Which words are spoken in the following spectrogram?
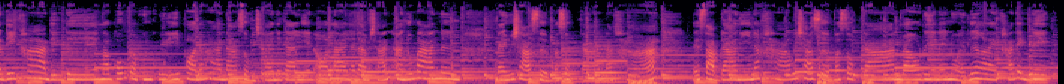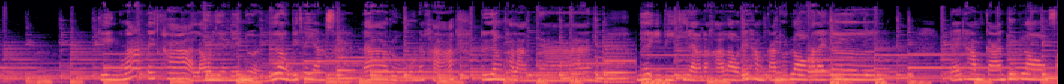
วัสดีค่ะเด็กๆ มาพบกับคุณครูอีพรณภานาสมชัยในการเรียนออนไลน์ระดับชั้นอนุบาลหนึ่งในวิชาเสริมประสบการณ์นะคะ ในสัปดาห์นี้นะคะ วิชาเสริมประสบการณ์ เราเรียนในหน่วยเรื่องอะไรคะเด็กๆ เก่งมากเลยค่ะเราเรียนในหน่วยเรื่องวิทยาศาสตร์น่ารู้นะคะ เรื่องพลังงาน เมื่อ EP ที่แล้วนะคะ เราได้ทำการทดลองอะไรเอ่ย ได้ทำการทดลองไฟ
